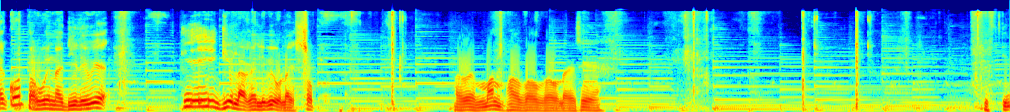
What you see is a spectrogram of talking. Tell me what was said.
একো পাবই নাই দি কি কি লাগাই দিবি ওলাই চব আৰু ইমান ভাল ভাল ভাল ওলাইছে ফিফটিন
